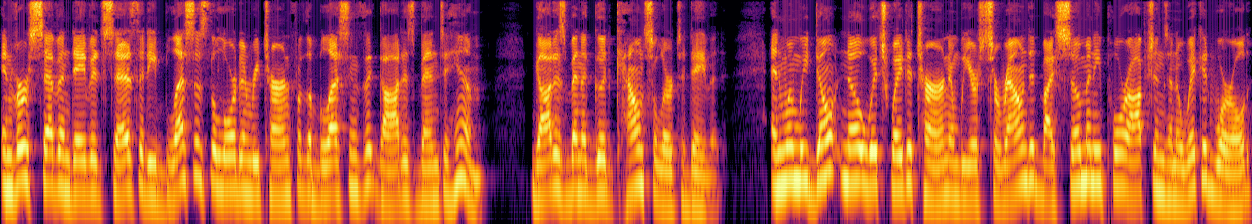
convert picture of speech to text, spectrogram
In verse 7, David says that he blesses the Lord in return for the blessings that God has been to him. God has been a good counselor to David. And when we don't know which way to turn and we are surrounded by so many poor options in a wicked world,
